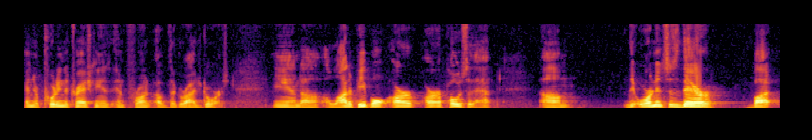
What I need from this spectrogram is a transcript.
and they're putting the trash cans in front of the garage doors. And uh, a lot of people are, are opposed to that. Um, The ordinance is there, but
